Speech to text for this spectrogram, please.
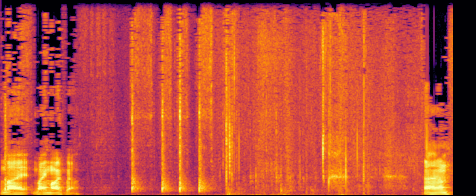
by by Mark Bell. Um,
